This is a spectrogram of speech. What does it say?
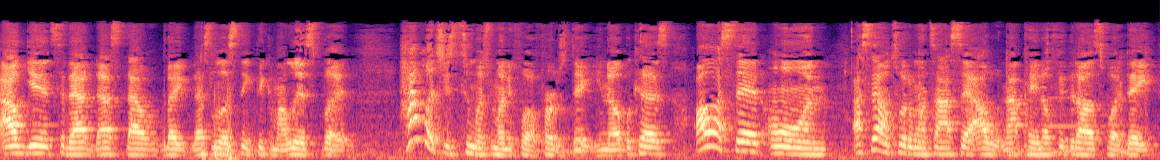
I'll get into that. That's that, like, that's a little sneak peek of my list, but how much is too much money for a first date? You know, because all I said on I said on Twitter one time, I said I would not pay no fifty dollars for a date.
